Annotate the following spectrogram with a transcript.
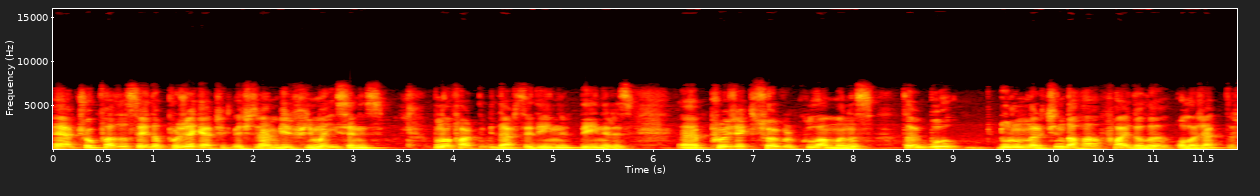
Eğer çok fazla sayıda proje gerçekleştiren bir firma iseniz buna farklı bir değinir, değiniriz. E, Project Server kullanmanız tabi bu durumlar için daha faydalı olacaktır.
